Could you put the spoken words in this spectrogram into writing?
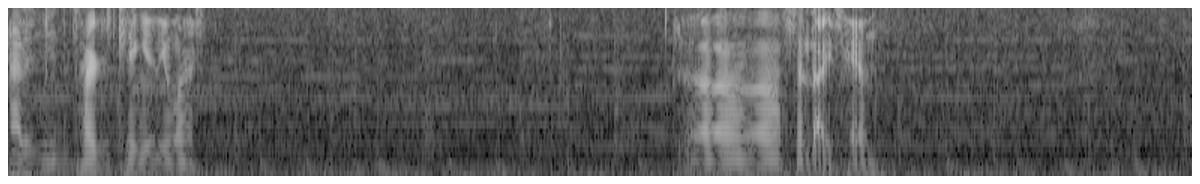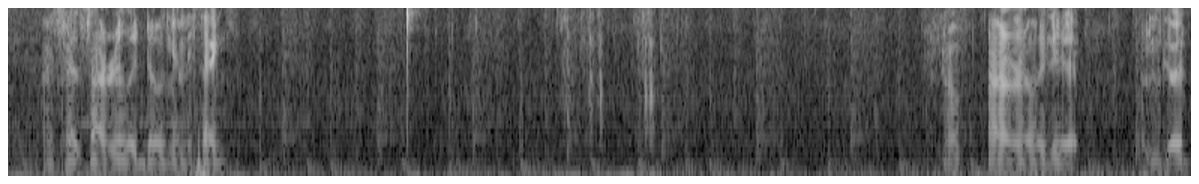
I didn't need the Tiger King anyway. Send Ice Hand. Ice Hand's not really doing anything. Nope, I don't really need it. I'm good.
